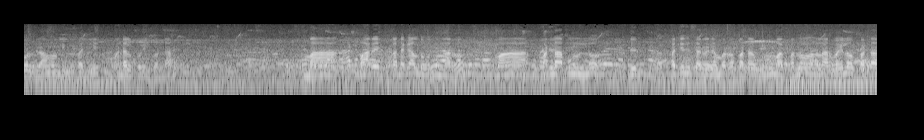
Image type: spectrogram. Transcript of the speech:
ఊరు గ్రామం లింగుపల్లి మండల్ కోయిల్కొండ. మా ఫారెస్ట్ కందకాలు తవ్వుతున్నారు. మా పట్టా భూముల్లో పద్దెనిమిది సర్వే నెంబరు పట్టా భూములు మాకు పంతొమ్మిది వందల అరవైలో పట్టా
